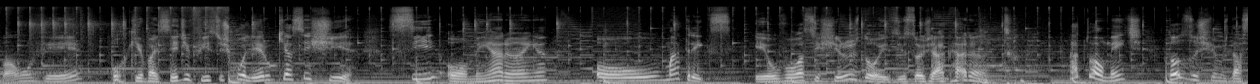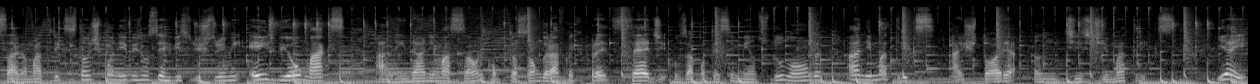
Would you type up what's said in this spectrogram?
Vamos ver, porque vai ser difícil escolher o que assistir, se Homem-Aranha ou Matrix. Eu vou assistir os dois, isso eu já garanto. Atualmente, Todos os filmes da saga Matrix estão disponíveis no serviço de streaming HBO Max, além da animação e computação gráfica que precede os acontecimentos do longa Animatrix, a história antes de Matrix. E aí,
